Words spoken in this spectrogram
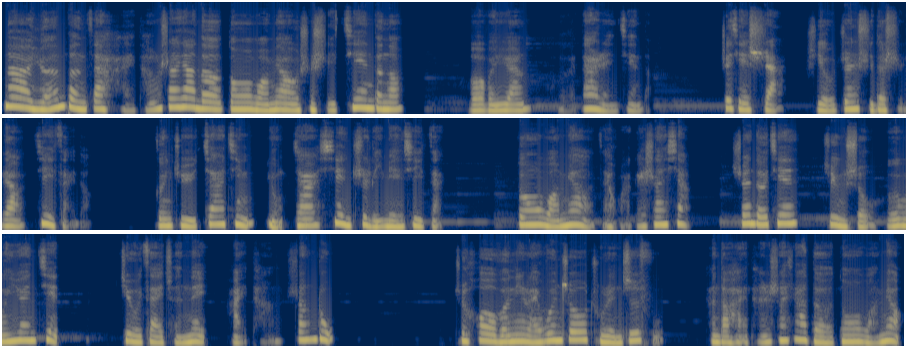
那原本在海棠山下的东欧王庙是谁建的呢？何文渊何大人建的。这件事啊，是有真实的史料记载的。根据《嘉靖永嘉县志》里面记载，东王庙在华盖山下，宣德间郡守何文渊建，就在城内海棠山路。之后，文林来温州出任知府，看到海棠山下的东王庙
